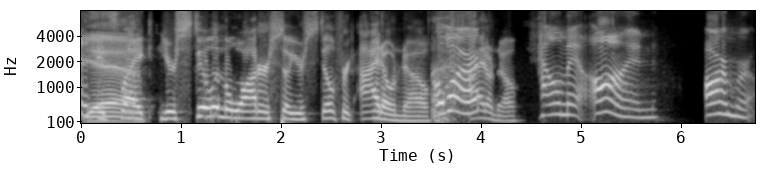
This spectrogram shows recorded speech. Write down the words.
Yeah. it's like you're still in the water, so you're still for I don't know. Or- I don't know. helmet on armor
